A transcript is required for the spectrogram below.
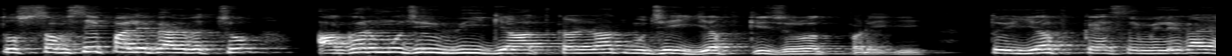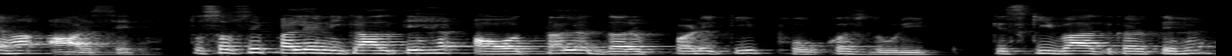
तो सबसे पहले, प्यारे बच्चों, अगर मुझे वी ज्ञात करना तो मुझे यफ की ज़रूरत पड़ेगी। तो यफ कैसे मिलेगा? यहाँ आर से। तो सबसे पहले निकालते हैं अवतल दर्पण की फोकस दूरी। किसकी बात करते हैं?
